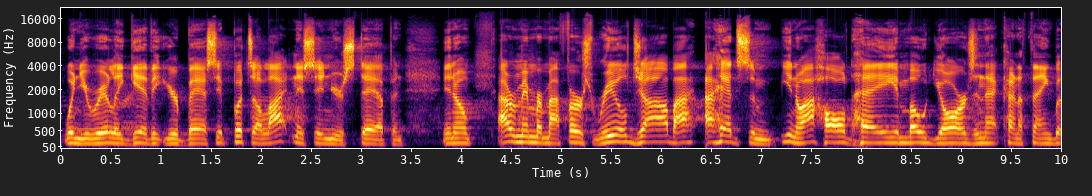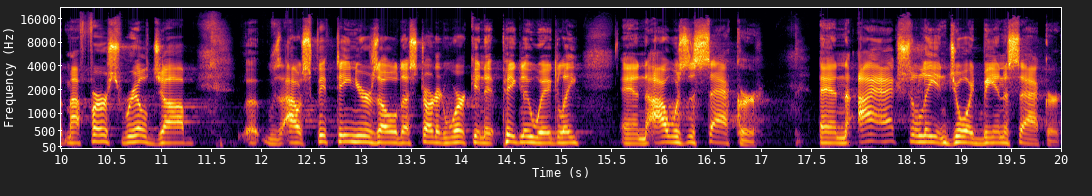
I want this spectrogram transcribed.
when you really give it your best. It puts a lightness in your step. And you know, I remember my first real job. I, I had some, you know, I hauled hay and mowed yards and that kind of thing. But my first real job uh, was I was 15 years old. I started working at Piggly Wiggly, and I was a sacker. And I actually enjoyed being a sacker.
